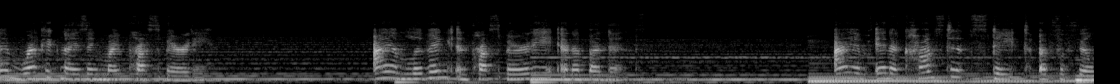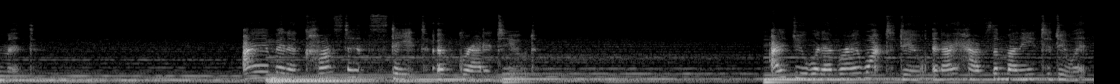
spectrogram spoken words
Am recognizing my prosperity. I am living in prosperity and abundance. I am in a constant state of fulfillment. I am in a constant state of gratitude. I do whatever I want to do and I have the money to do it.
